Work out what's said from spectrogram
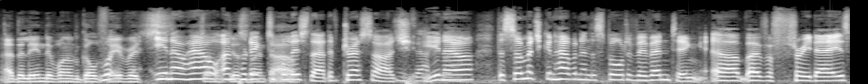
Adelinde, one of the gold Well, favorites. You know how so just went unpredictable is that of dressage? Exactly. You know, there's so much can happen in the sport of eventing um, over three days,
